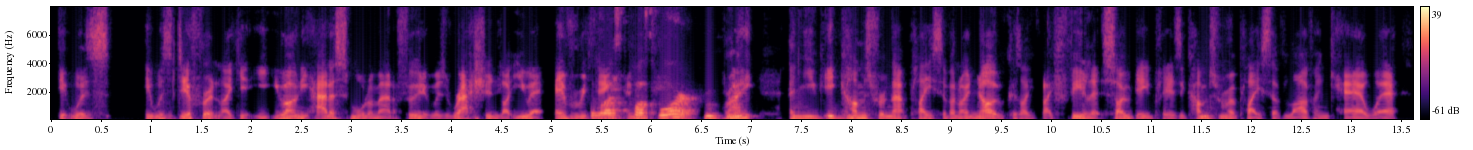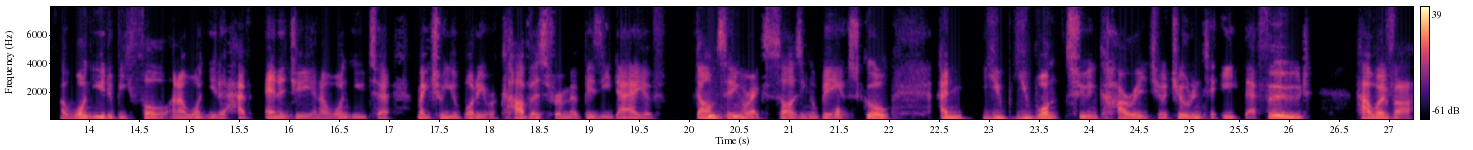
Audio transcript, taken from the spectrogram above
it was it was different. Like it, you only had a small amount of food. It was rationed. Like you ate everything. It was post war, mm-hmm. right? And you, it mm-hmm. comes from that place of, and I know because I, I feel it so deeply, as it comes mm-hmm. from a place of love and care where I want you to be full and I want you to have energy and I want you to make sure your body recovers from a busy day of dancing or exercising or being at school and you you want to encourage your children to eat their food however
